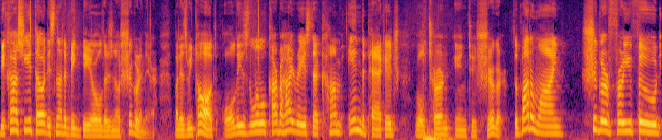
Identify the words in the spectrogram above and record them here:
because you thought it's not a big deal, there's no sugar in there. But as we talked, all these little carbohydrates that come in the package will turn into sugar. The bottom line sugar free food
